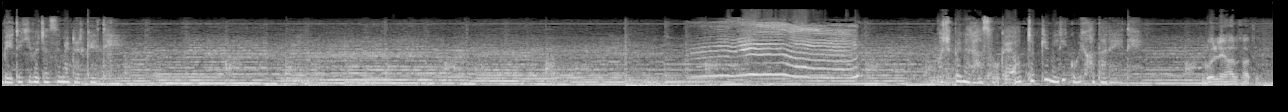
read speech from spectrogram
बेटे की वजह से मैं डर गई थी। मुझ पे नाराज़ हो गए, अब जबकि मेरी कोई खता नहीं थी। गुल निहाल खातून।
